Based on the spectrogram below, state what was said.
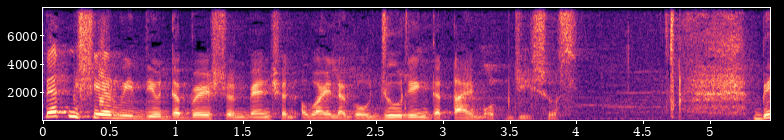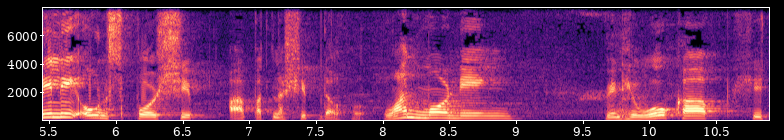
Let me share with you the version mentioned a while ago during the time of Jesus. Billy owns four ship, apat na ship daw. One morning, when he woke up, he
